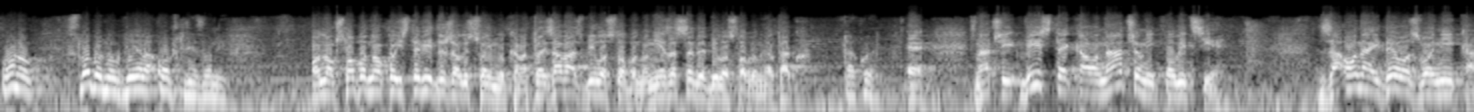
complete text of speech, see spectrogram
onog slobodnog dijela opštine Zvornik. Onog slobodnog koji ste vi držali u svojim rukama. To je za vas bilo slobodno, nije za sebe bilo slobodno, je li tako? Tako je. E, znači, vi ste kao načelnik policije za onaj deo zvojnika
